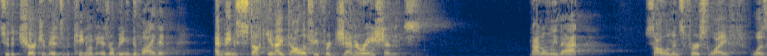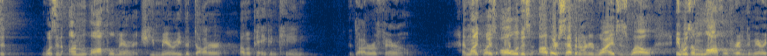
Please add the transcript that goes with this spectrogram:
to the church of Israel, to the kingdom of Israel being divided and being stuck in idolatry for generations. Not only that, Solomon's first wife was, it, was an unlawful marriage. He married the daughter of a pagan king, the daughter of Pharaoh. And likewise, all of his other 700 wives as well, it was unlawful for him to marry.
